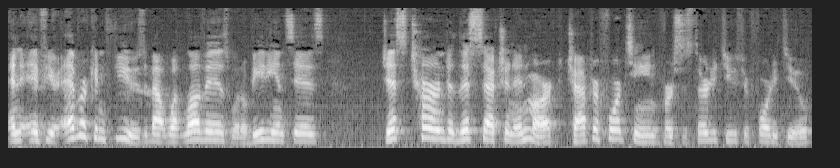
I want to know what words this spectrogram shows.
And if you're ever confused about what love is, what obedience is, just turn to this section in Mark, chapter 14, verses 32 through 42.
